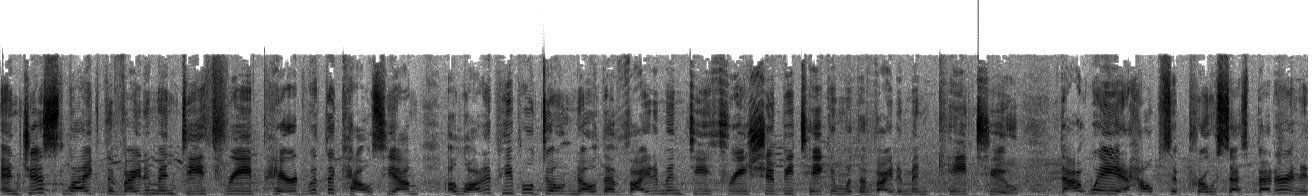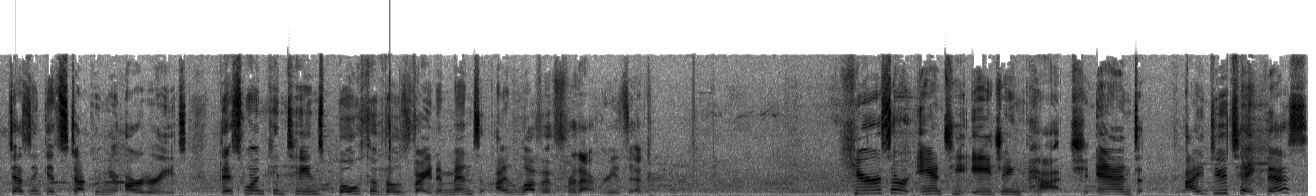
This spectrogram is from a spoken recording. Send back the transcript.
And just like the vitamin D3 paired with the calcium, a lot of people don't know that vitamin D3 should be taken with a vitamin K2. That way it helps it process better and it doesn't get stuck in your arteries. This one contains both of those vitamins. I love it for that reason. Here's our anti-aging patch. And I do take this.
